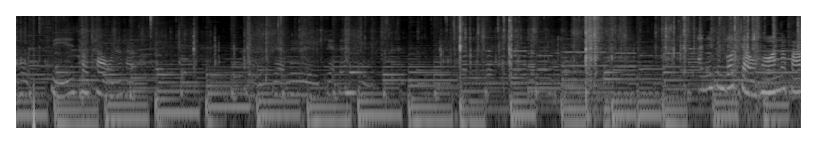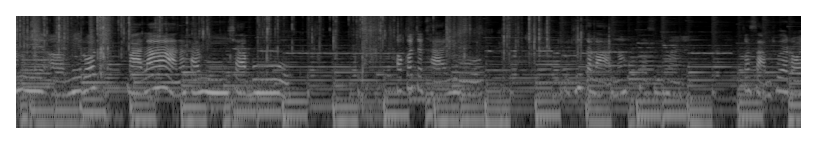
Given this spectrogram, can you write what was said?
เทาสีเทาๆนะคะ รสแจ่วฮ้อนนะคะ มีมีรสมาล่านะคะ มีชาบู เขาก็จะขายอยู่อยู่ที่ตลาดเนาะ เราซื้อมา ก็สามถ้วยร้อย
